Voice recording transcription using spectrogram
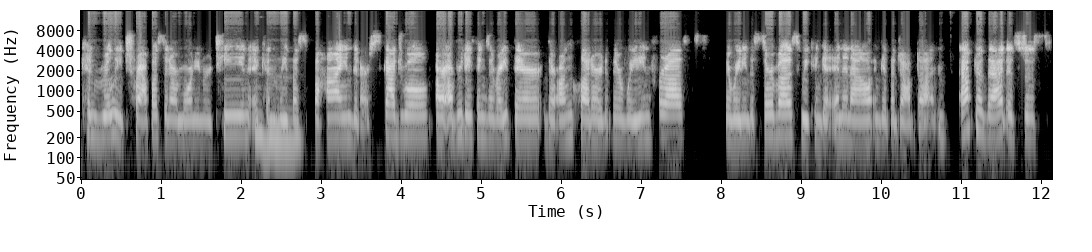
can really trap us in our morning routine. It can mm-hmm. leave us behind in our schedule. Our everyday things are right there. They're uncluttered. They're waiting for us. They're waiting to serve us. We can get in and out and get the job done. After that, it's just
